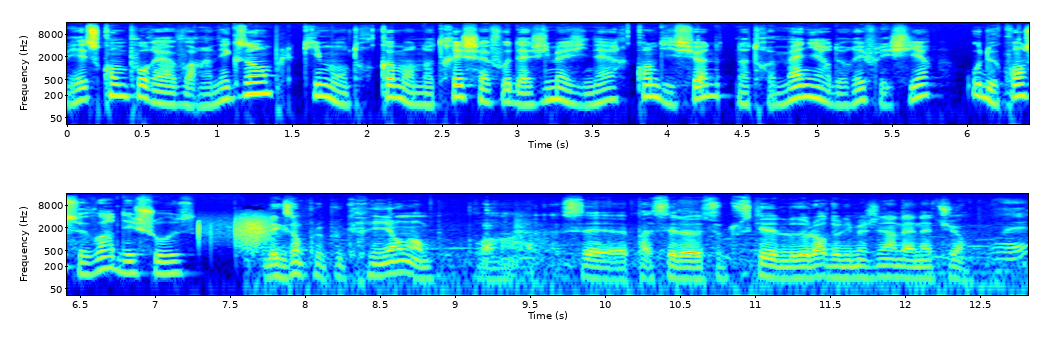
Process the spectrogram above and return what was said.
Mais est-ce qu'on pourrait avoir un exemple qui montre comment notre échafaudage imaginaire conditionne notre manière de réfléchir ou de concevoir des choses? L'exemple le plus criant, pour- c'est sur tout ce qui est de l'ordre de l'imaginaire de la nature, Ouais.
